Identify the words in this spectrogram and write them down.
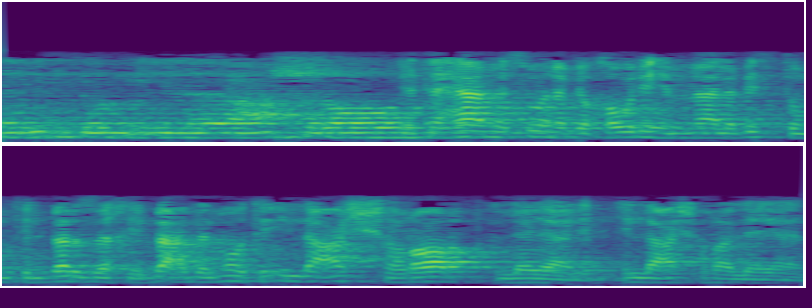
لبثتم إلا عشرا. يتهامسون بقولهم ما لبثتم في البرزخ بعد الموت إلا عشر ليال إلا عشر ليال.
